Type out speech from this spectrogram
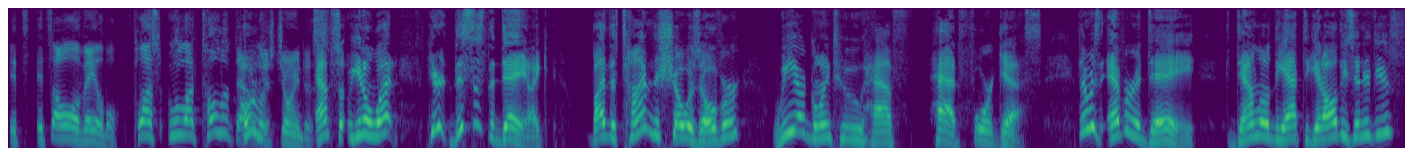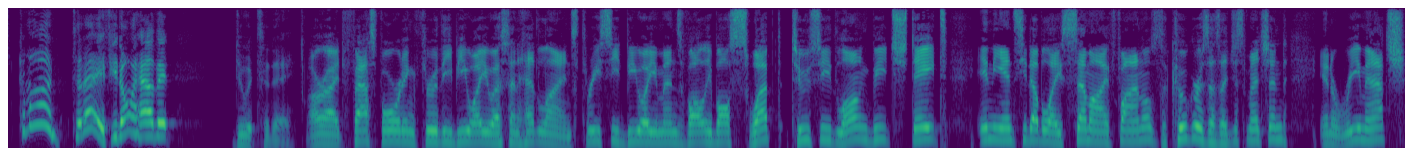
It's it's all available. Plus, Ula Tolutau Ulu- just joined us. Absolutely. You know what? Here, this is the day. Like by the time the show is over, we are going to have had four guests. If there was ever a day download the app to get all these interviews, come on today. If you don't have it, do it today. All right, fast forwarding through the BYUSN headlines. Three seed BYU men's volleyball swept two seed Long Beach State in the NCAA semifinals. The Cougars, as I just mentioned, in a rematch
